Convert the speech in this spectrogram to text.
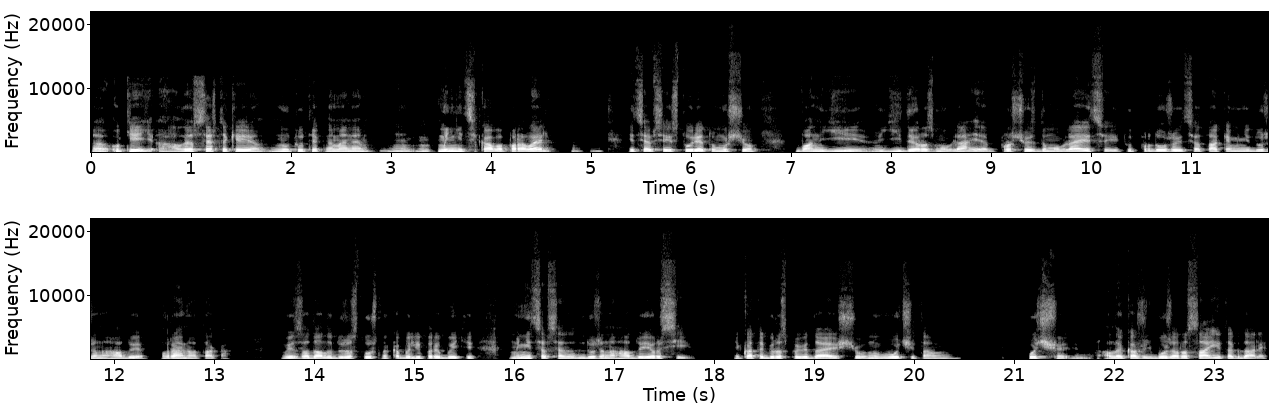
Е, Окей, але все ж таки, ну тут, як на мене, мені цікава паралель і ця вся історія, тому що Ван Ї їде, розмовляє, про щось домовляється, і тут продовжується атака. Мені дуже нагадує ну, реально атака. Ви згадали дуже слушно кабелі перебиті. Мені це все дуже нагадує Росію, яка тобі розповідає, що ну в очі там, хоч, але кажуть, Божа роса і так далі.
